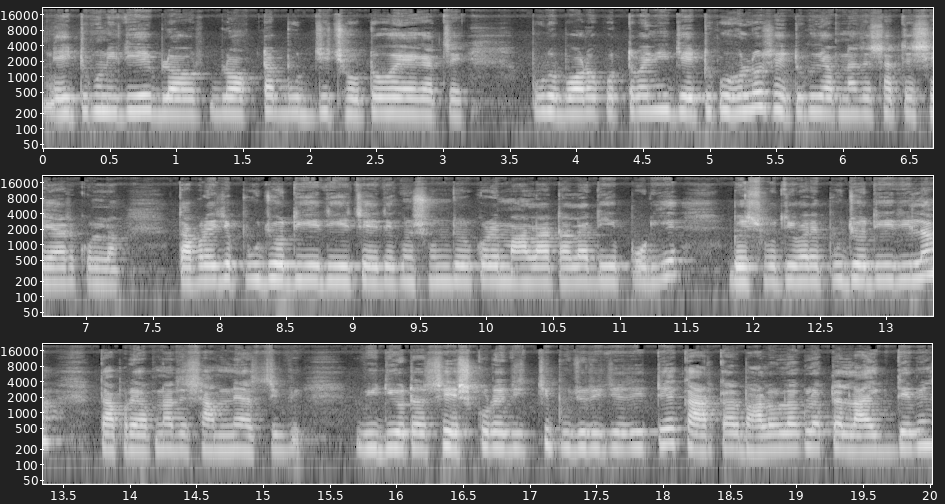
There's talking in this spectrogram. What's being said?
এইটুকুনি দিয়েই ব্লগ ব্লগটা বুঝছি ছোট হয়ে গেছে। পুরো বড় করতে পারিনি, যেটুকু হলো সেটুকুই আপনাদের সাথে শেয়ার করলাম। তারপরে এই যে পুজো দিয়ে দিয়েছে, দেখুন সুন্দর করে মালা টালা দিয়ে পরিয়ে বৃহস্পতিবারে পুজো দিয়ে দিলাম। তারপরে আপনাদের সামনে আসছি, ভিডিওটা শেষ করে দিচ্ছি পুজো দিতে দিতে। কার কার ভালো লাগল একটা লাইক দেবেন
